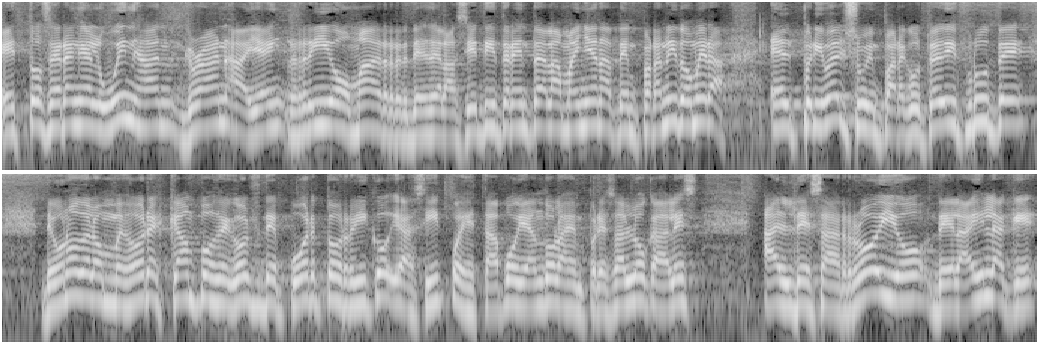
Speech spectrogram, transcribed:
Esto será en el Windham Grand allá en Río Mar, desde las 7 y 30 de la mañana, tempranito. Mira, el primer swing para que usted disfrute de uno de los mejores campos de golf de Puerto Rico y así pues está apoyando a las empresas locales al desarrollo de la isla que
